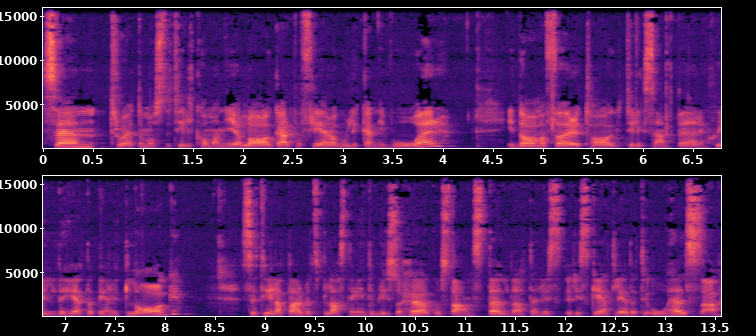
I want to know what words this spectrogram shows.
Sen tror jag att det måste tillkomma nya lagar på flera olika nivåer. Idag har företag till exempel en skyldighet att enligt lag se till att arbetsbelastningen inte blir så hög hos anställda att den riskerar att leda till ohälsa.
